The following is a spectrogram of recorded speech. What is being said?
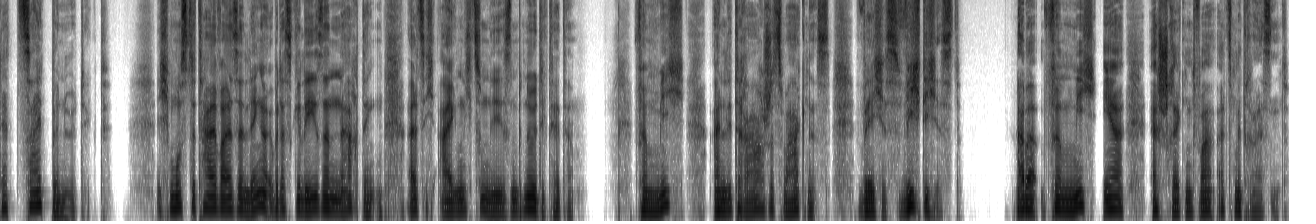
der Zeit benötigt. Ich musste teilweise länger über das Gelesene nachdenken, als ich eigentlich zum Lesen benötigt hätte. Für mich ein literarisches Wagnis, welches wichtig ist, aber für mich eher erschreckend war als mitreißend.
